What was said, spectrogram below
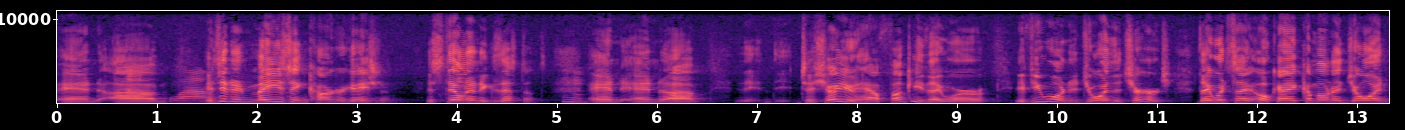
And um, Wow. it's an amazing congregation. It's still in existence. Hmm. And, and uh, to show you how funky they were, if you wanted to join the church, they would say, okay, come on and join.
